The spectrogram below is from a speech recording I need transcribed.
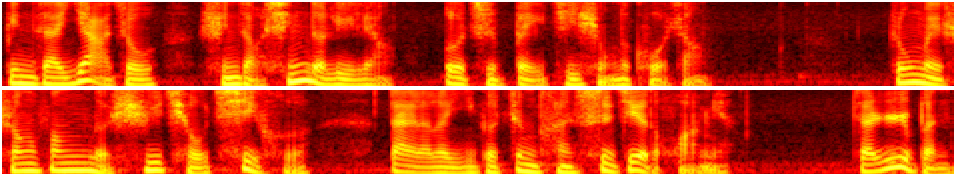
并在亚洲寻找新的力量，遏制北极熊的扩张。中美双方的需求契合，带来了一个震撼世界的画面。在日本，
